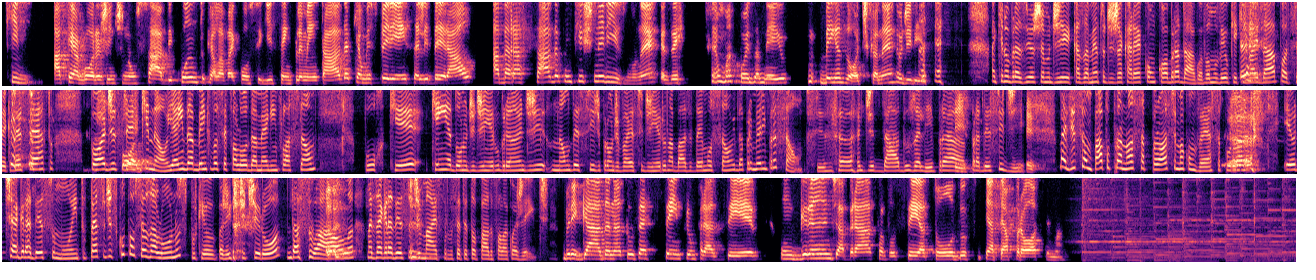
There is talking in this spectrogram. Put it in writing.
que até agora a gente não sabe quanto que ela vai conseguir ser implementada, que é uma experiência liberal abraçada com kirchnerismo, né? Quer dizer, é uma coisa meio bem exótica, né? Eu diria. Aqui no Brasil eu chamo de casamento de jacaré com cobra d'água. Vamos ver o que, que vai dar. Pode ser que dê certo, pode ser pode. que não. E ainda bem que você falou da mega inflação, porque quem é dono de dinheiro grande não decide para onde vai esse dinheiro na base da emoção e da primeira impressão. Precisa de dados ali para decidir. Isso. Mas isso é um papo para nossa próxima conversa. Por hora, é. eu te agradeço muito. Peço desculpa aos seus alunos, porque a gente te tirou da sua aula, mas agradeço demais por você ter topado falar com a gente. Obrigada, Natuz. É sempre um prazer um grande abraço a você, a todos e até a próxima.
